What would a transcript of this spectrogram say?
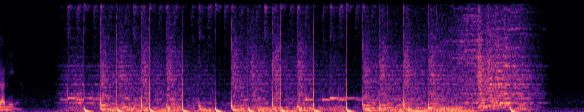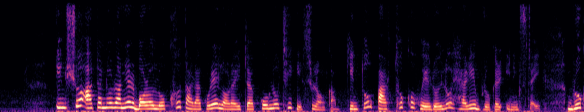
জানিয়ে। তিনশো আটান্ন রানের বড় লক্ষ্য তাড়া করে লড়াইটা করল ঠিকই শ্রীলঙ্কা। কিন্তু পার্থক্য হয়ে রইল হ্যারি ব্রুকের ইনিংসটাই। ব্রুক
